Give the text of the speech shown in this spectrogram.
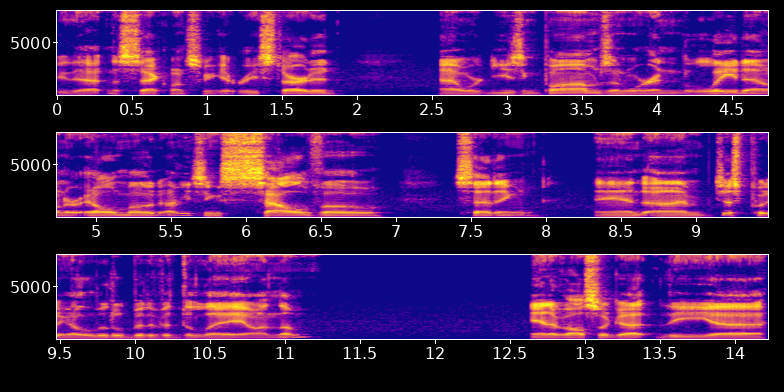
Do that in a sec once we get restarted. Uh, we're using bombs and we're in laydown or L mode. I'm using salvo setting and I'm just putting a little bit of a delay on them. And I've also got the uh,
